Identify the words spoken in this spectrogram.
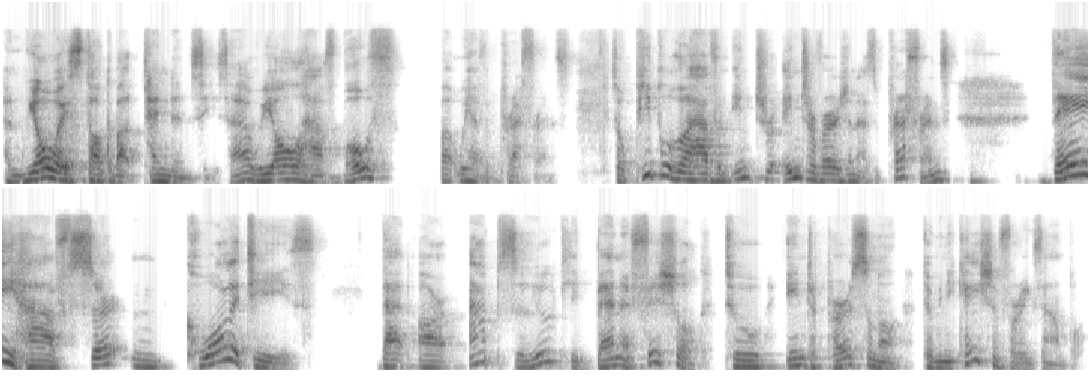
and we always talk about tendencies, huh? we all have both, but we have a preference. So people who have an intro, introversion as a preference, they have certain qualities that are absolutely beneficial to interpersonal communication, for example.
